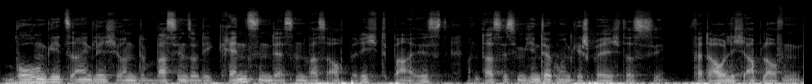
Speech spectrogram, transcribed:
worum geht es eigentlich und was sind so die Grenzen dessen, was auch berichtbar ist. Und das ist im Hintergrundgespräch, das vertraulich ablaufen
